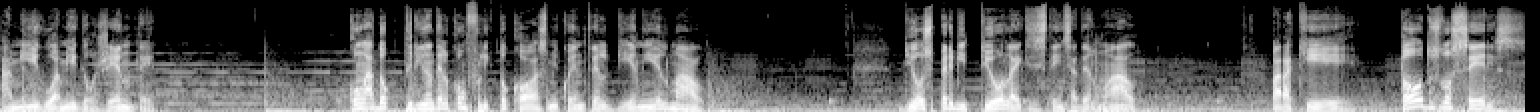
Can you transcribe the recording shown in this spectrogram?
amigo, amiga oyente, con la doctrina del conflicto cósmico entre el bien y el mal. Dios permitió la existencia del mal para que todos los seres,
